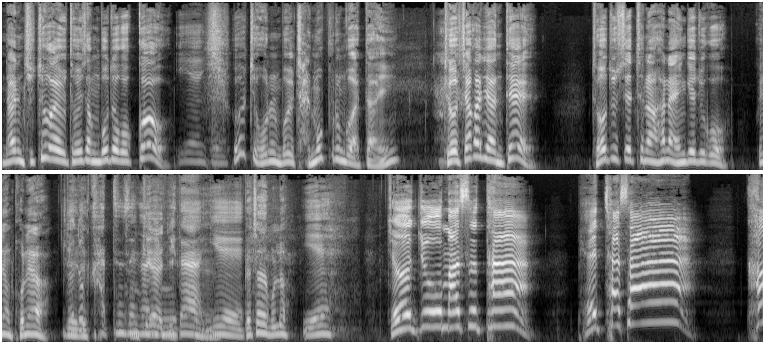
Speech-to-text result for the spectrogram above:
나는 지쳐가지고 더 이상 못 오겠고 예, 예. 어째 오늘 뭘 잘못 부른 것 같다 이? 저 싸가지한테 저주 세트나 하나 앵겨주고 그냥 보내라 저도 같은 좀 생각입니다. 깨야지. 예. 배차사 불러 예. 저주 마스터 배차사 컴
